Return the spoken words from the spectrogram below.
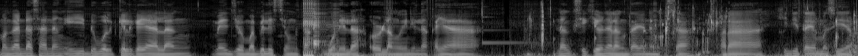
Maganda sanang i-double kill kaya lang medyo mabilis yung takbo nila or langoy nila kaya nag-secure na lang tayo ng isa para hindi tayo masira.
